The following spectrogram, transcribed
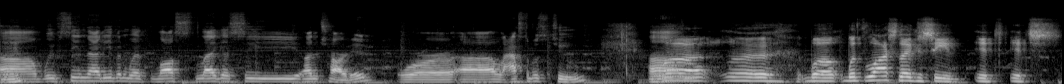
Um, we've seen that even with Lost Legacy, Uncharted, or uh, Last of Us Two. Um, uh, uh, well, with Lost Legacy, it's it's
